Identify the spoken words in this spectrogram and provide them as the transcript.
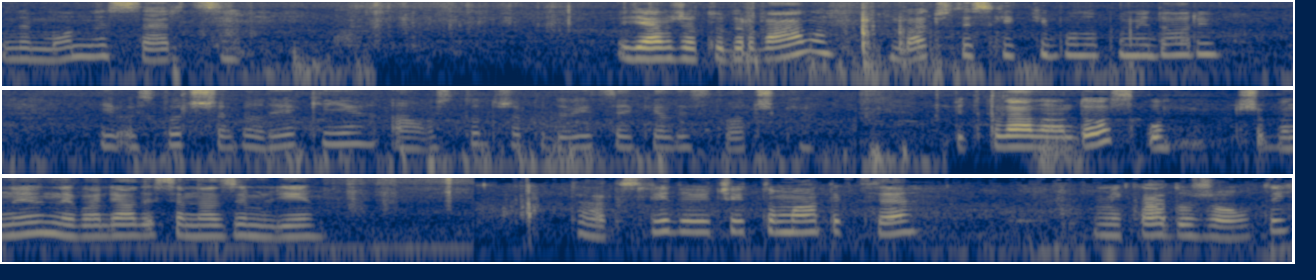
Лимонне серце. Я вже тут рвала, бачите, скільки було помідорів. І ось тут ще великі є, а ось тут вже подивіться, які листочки. Підклала доску, щоб вони не валялися на землі. Так, слідуючий томатик це мікадо жовтий.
